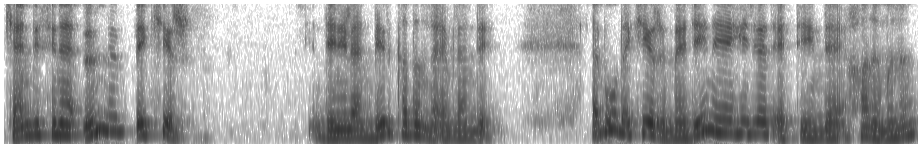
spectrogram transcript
kendisine Ümmü Bekir denilen bir kadınla evlendi. Ebu Bekir Medine'ye hicret ettiğinde hanımını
